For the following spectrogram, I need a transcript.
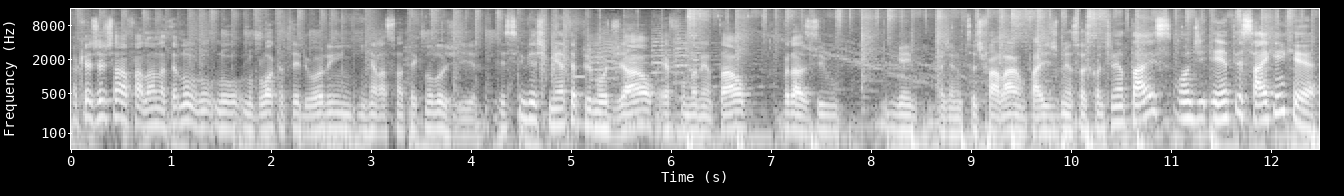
É o que a gente estava falando até no, no, no bloco anterior em, em, relação à tecnologia. Esse investimento é primordial, é fundamental. O Brasil, ninguém, a gente não precisa falar, é um país de dimensões continentais, onde entra e sai quem quer.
